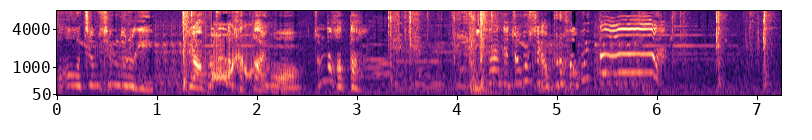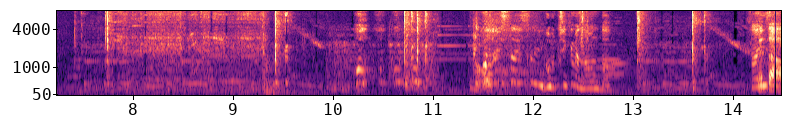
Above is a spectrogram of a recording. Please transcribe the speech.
어. 어, 지금 지금 누르기. 지금 앞으로 좀 더 갔다, 이거. 어. 좀더 갔다. 이상하게 조금씩 앞으로 가고 있다. 어, 어, 어, 어. 아, 했어, 했어. 이거 움직이면 나온다. 나이스. 됐다.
